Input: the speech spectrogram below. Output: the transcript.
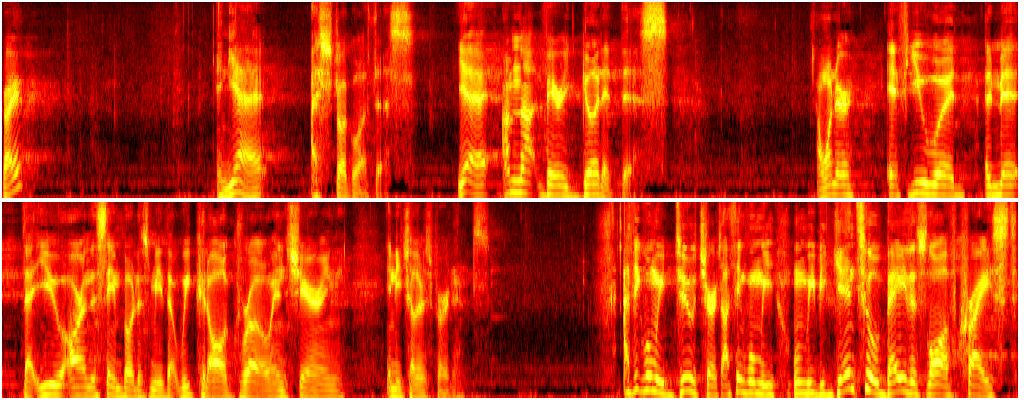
Right? And yet, I struggle at this. Yet, I'm not very good at this. I wonder if you would admit that you are in the same boat as me, that we could all grow in sharing in each other's burdens. I think when we do, church, I think when we, when we begin to obey this law of Christ,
